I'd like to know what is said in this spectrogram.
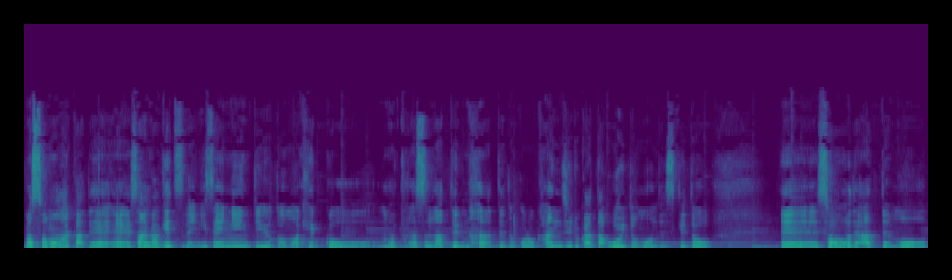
まあその中で、えー、3ヶ月で2000人っていうと、まあ結構、まあプラスになってるなーってところを感じる方多いと思うんですけど、えー、そうであっても、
